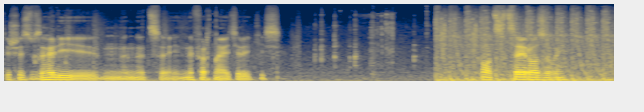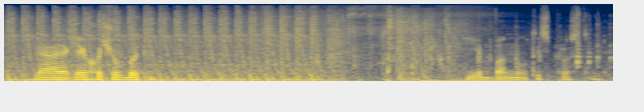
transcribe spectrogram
Ти щось взагалі не, не цей, не фортнайтер якийсь. О, це цей розовий. Бля, як я його хочу вбити. Єбанутись просто, блядь.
